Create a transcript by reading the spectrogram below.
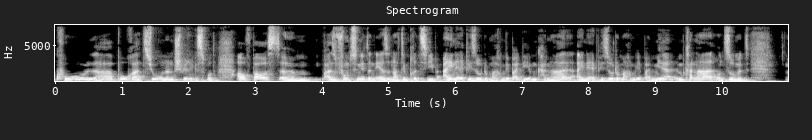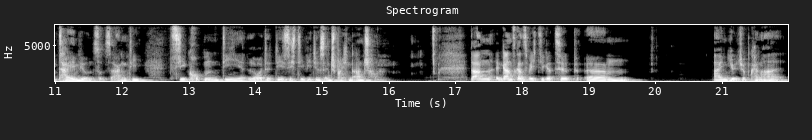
Kollaborationen, schwieriges Wort, aufbaust. Ähm, also funktioniert dann eher so nach dem Prinzip, eine Episode machen wir bei dir im Kanal, eine Episode machen wir bei mir im Kanal und somit teilen wir uns sozusagen die Zielgruppen, die Leute, die sich die Videos entsprechend anschauen. Dann ganz, ganz wichtiger Tipp, ähm, ein YouTube-Kanal,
